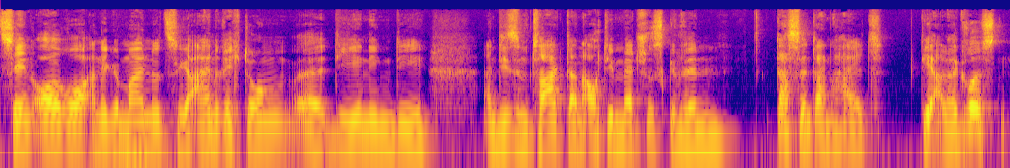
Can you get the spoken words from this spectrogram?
10 Euro an eine gemeinnützige Einrichtung. Äh, diejenigen, die an diesem Tag dann auch die Matches gewinnen, das sind dann halt die allergrößten.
